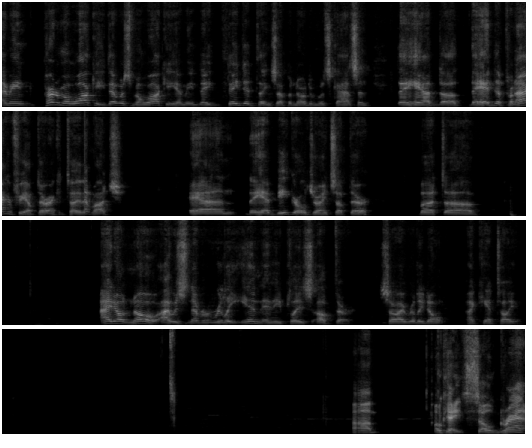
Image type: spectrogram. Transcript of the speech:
I mean, part of Milwaukee. That was Milwaukee. I mean, they they did things up in northern Wisconsin. They had uh, they had the pornography up there. I can tell you that much. And they had b girl joints up there, but uh, I don't know. I was never really in any place up there, so I really don't. I can't tell you. Um, Okay, so Grand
